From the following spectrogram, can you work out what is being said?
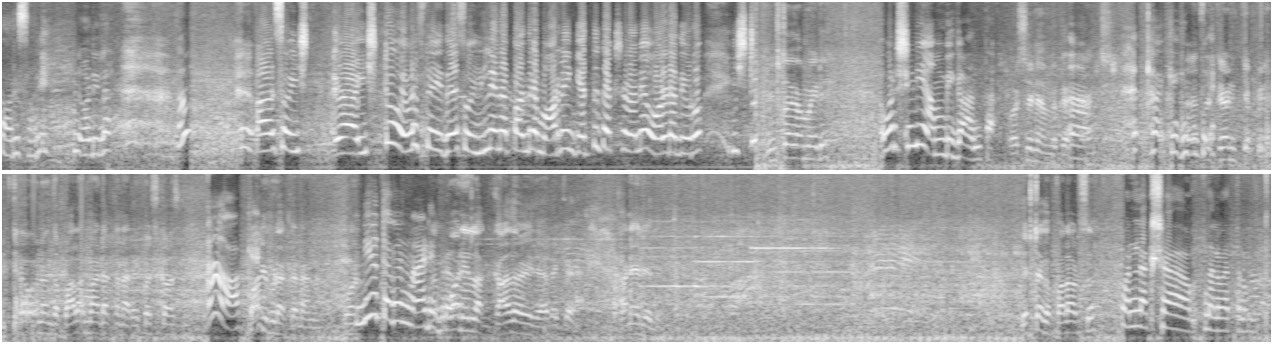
ಸಾರಿ ಸಾರಿ ನೋಡಿಲ್ಲ. ಸೊ ಇಷ್ಟು ಇಷ್ಟು ವ್ಯವಸ್ಥೆ ಇದೆ. ಸೊ ಇಲ್ಲೇನಪ್ಪ ಅಂದ್ರೆ ಮಾರ್ನಿಂಗ್ ಎದ್ದ ತಕ್ಷಣನೇ ಹೊರಡೋದು ಇವರು. ಇಷ್ಟು ಇನ್ಸ್ಟಾಗ್ರಾಮ್ ಐಡಿ? ವರ್ಷಿಣಿ ಅಂಬಿಗ ಅಂತ. ವರ್ಷಿಣಿ ಅಂಬಿಗಾ ಸೆಕೆಂಡ್ ಒಂದೊಂದು ಫಾಲೋ ಮಾಡಕ್ಕ ನಾನು ರಿಕ್ವೆಸ್ಟ್ ಕಳಿಸ್ತೀನಿ ಮಾಡಿಬಿಡಕ್ಕ ನಾನು. ನೀವು ತಗೊಂಡ್ ಮಾಡಿ ಫೋನ್ ಇಲ್ಲ ಕಾದು ಇದೆ ಅದಕ್ಕೆ ಮನೇಲಿದೆ ಎಷ್ಟಾಗ ಫಾಲೋವರ್ಸ್ ಒಂದು ಲಕ್ಷ ನಲವತ್ತೊಂಬತ್ತು.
